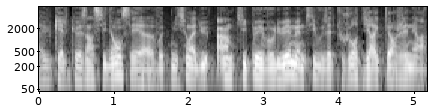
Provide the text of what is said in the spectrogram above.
a eu quelques incidences et votre mission a dû un petit peu évoluer, même si vous êtes toujours directeur général.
